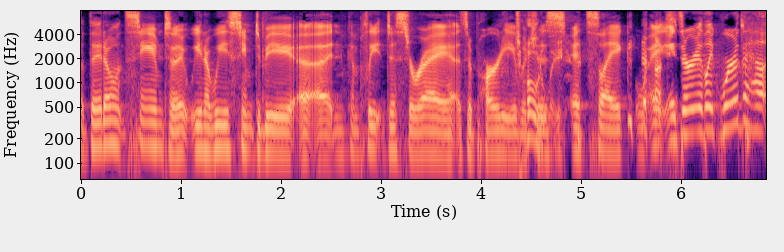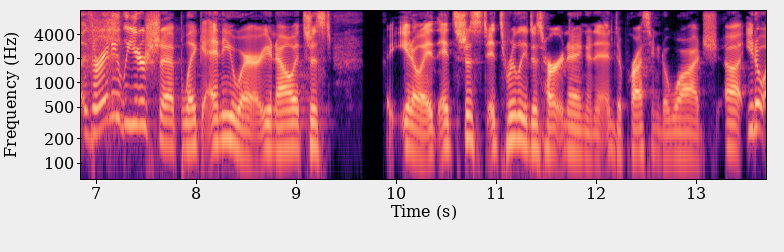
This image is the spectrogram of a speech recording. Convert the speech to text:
But they don't seem to, you know, we seem to be uh, in complete disarray as a party, which Totally. is, it's like, is there like, where the hell, is there any leadership like anywhere? You know, it's just, you know, it, it's just, it's really disheartening and, and depressing to watch. Uh, you know,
